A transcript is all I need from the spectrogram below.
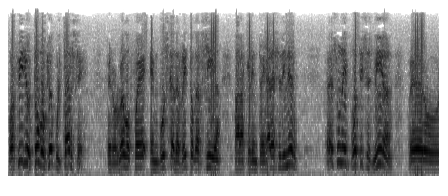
Porfirio tuvo que ocultarse, pero luego fue en busca de Rito García para que le entregara ese dinero. Es una hipótesis mía, pero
